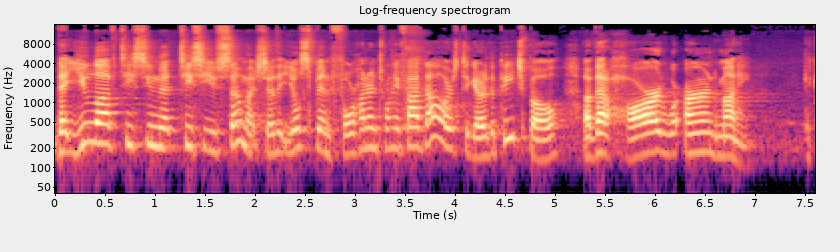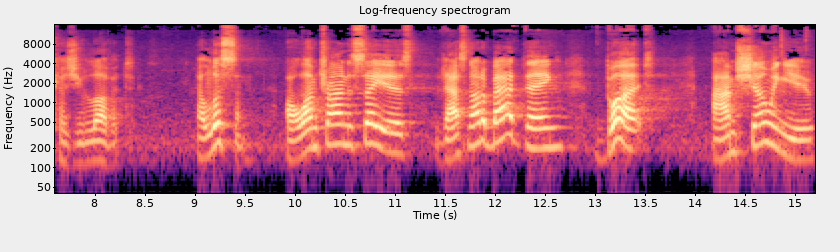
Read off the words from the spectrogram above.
that you love TCU, TCU so much so that you'll spend $425 to go to the Peach Bowl of that hard earned money because you love it. Now, listen, all I'm trying to say is that's not a bad thing, but I'm showing you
